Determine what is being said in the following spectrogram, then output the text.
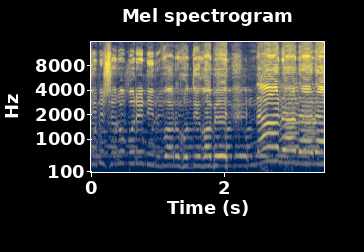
জিনিসের উপরে নির্ভর হতে হবে। না না না না,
